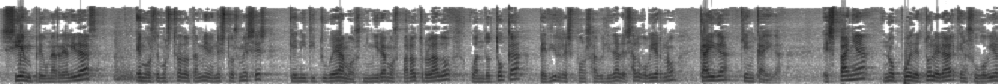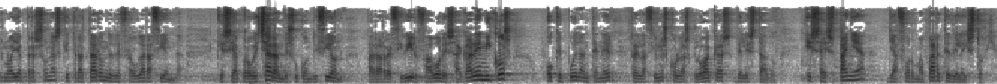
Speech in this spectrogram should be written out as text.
siempre una realidad, hemos demostrado también en estos meses que ni titubeamos ni miramos para otro lado cuando toca pedir responsabilidades al Gobierno, caiga quien caiga. España no puede tolerar que en su Gobierno haya personas que trataron de defraudar Hacienda, que se aprovecharan de su condición para recibir favores académicos o que puedan tener relaciones con las cloacas del Estado. Esa España ya forma parte de la historia.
